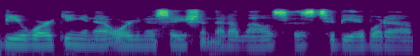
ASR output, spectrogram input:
be working in an organization that allows us to be able to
